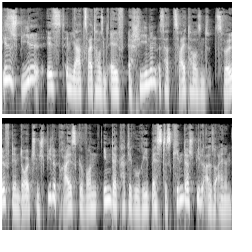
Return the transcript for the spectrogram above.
Dieses Spiel ist im Jahr 2011 erschienen. Es hat 2012 den Deutschen Spielepreis gewonnen in der Kategorie Bestes Kinderspiel, also einen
